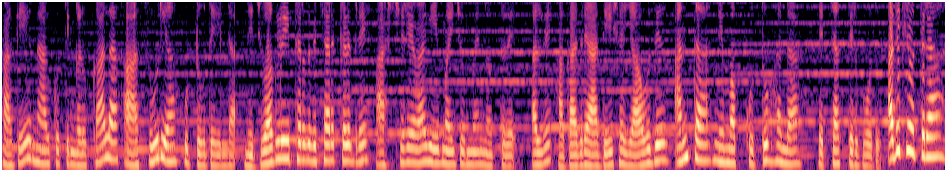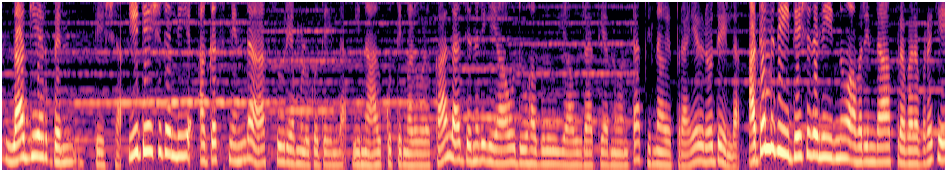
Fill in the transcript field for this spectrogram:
ಹಾಗೆ ನಾಲ್ಕು ತಿಂಗಳ ಕಾಲ ಆ ಸೂರ್ಯ ಹುಟ್ಟುವುದೇ ಇಲ್ಲ. ನಿಜವಾಗ್ಲೂ ಈ ತರದ ವಿಚಾರ ಕೇಳಿದ್ರೆ ಆಶ್ಚರ್ಯವಾಗಿ ಮೈ ಜುಮ್ಮೆ ನೋಡ್ತದೆ ಅಲ್ವೇ? ಹಾಗಾದ್ರೆ ಆ ದೇಶ ಯಾವುದು ಅಂತ ನಿಮ್ಮ ಕುತೂಹಲ ಹೆಚ್ಚಾಗ್ತಿರ್ಬೋದು. ಅದಕ್ಕೆ ಉತ್ತರ, ಲಾಗಿಯರ್ ಬೆನ್ ದೇಶ. ಈ ದೇಶದಲ್ಲಿ ಆಗಸ್ಟ್ನಿಂದ ಸೂರ್ಯ ಮುಳುಗೋದೇ ಇಲ್ಲ. ಈ ನಾಲ್ಕು ತಿಂಗಳುಗಳ ಕಾಲ ಜನರಿಗೆ ಯಾವುದು ಹಗಲು, ಯಾವುದು ರಾತ್ರಿ ಅನ್ನುವಂತ ಭಿನ್ನಾಭಿಪ್ರಾಯ ಇರೋದೇ ಇಲ್ಲ. ಅದಲ್ಲದೆ ಈ ದೇಶದಲ್ಲಿ ಇನ್ನು ಅವರಿಂದ ಪ್ರವರವರೆಗೆ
